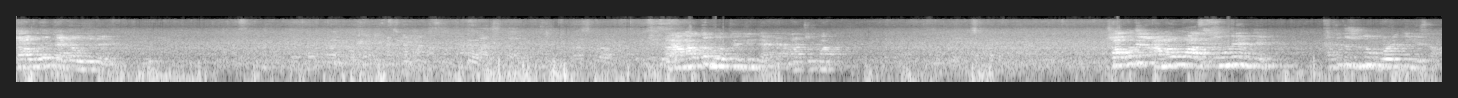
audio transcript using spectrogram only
শহরে দেখা উঠবে আর আমার তো বলতে দিন দেখে আমার জন্য আমার শুনে আছে আমি তো শুধু উপরে দিয়ে গেছিলাম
